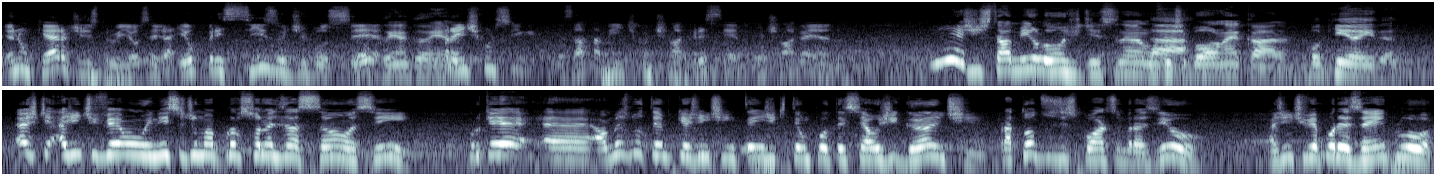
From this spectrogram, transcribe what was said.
eu não quero te destruir, ou seja, eu preciso de você para a gente conseguir, exatamente, continuar crescendo, continuar ganhando. Ih, a gente tá meio longe disso, né? No Tá. futebol, né, cara? Um pouquinho ainda. Acho que a gente vê o início de uma profissionalização, assim, porque é, ao mesmo tempo que a gente entende que tem um potencial gigante para todos os esportes no Brasil, a gente vê, por exemplo,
